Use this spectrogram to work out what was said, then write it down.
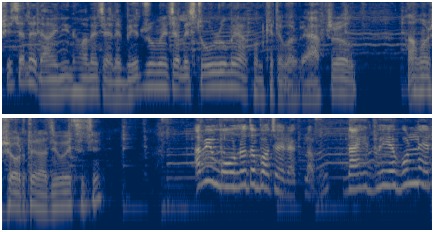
সে চাইলে ডাইনিং হলে চাইলে বেডরুমে চাইলে স্টোর রুমে এখন খেতে পারবে। আফটার অল আমার শর্তে রাজি হয়েছে যে। আমি মৌনতা বজায় রাখলাম। নাহিদ ভাইয়া বললেন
